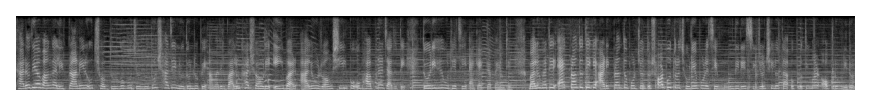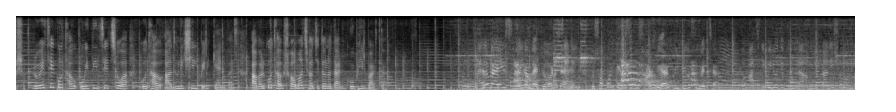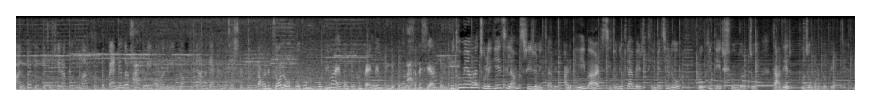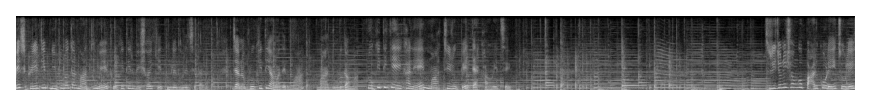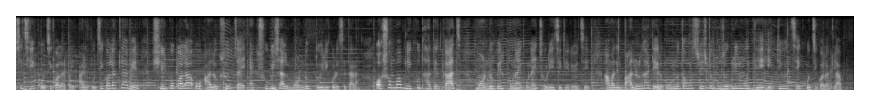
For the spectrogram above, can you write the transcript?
শারদীয়া বাঙালির প্রাণের উৎসব দুর্গাপুজো নতুন সাজে নতুন রূপে আমাদের বালুরঘাট শহরে এইবার আলো, রং, শিল্প ও ভাবনার জাদুতে তৈরি হয়ে উঠেছে এক একটা প্যান্ডেল। বালুরঘাটের এক প্রান্ত থেকে আরেক প্রান্ত পর্যন্ত সর্বত্র ছড়িয়ে পড়েছে মন্দিরের সৃজনশীলতা ও প্রতিমার অপরূপ নিদর্শন। রয়েছে কোথাও ঐতিহ্যের ছোঁয়া, কোথাও আধুনিক শিল্পের ক্যানভাস, আবার কোথাও সমাজ সচেতনতার গভীর বার্তা। Hello guys welcome back to our channel তো সকলকে শুভ শারদীয়ার প্রীতি ও শুভেচ্ছা। তো আজকের ভিডিওতে বন্ধুরা আমাদের প্রাণের শহর বালুঘাটে কিছু সেরা প্রতিমা ও প্যান্ডেল দর্শন করে তোমাদের এই ব্লগটিতে আমরা দেখানোর চেষ্টা করি। তাহলে চলো প্রথম প্রতিমা এবং প্রথম প্যান্ডেলটি তোমাদের সাথে শেয়ার করি। প্রথমে আমরা চলে গিয়েছিলাম সৃজনী ক্লাবে আর এইবার সৃজনী ক্লাবের থিমে ছিল প্রকৃতির সৌন্দর্য তাদের পুজো মণ্ডপে। বেশ ক্রিয়েটিভ নিপুণতার মাধ্যমে প্রকৃতির বিষয়কে তুলে ধরেছে তারা। যেন প্রকৃতি আমাদের মা মা দুর্গা মা। প্রকৃতিকে এখানে মাতৃরূপে দেখা হয়েছে। সৃজনী সঙ্গ পার করেই চলে এসেছি কচিকলাতে। আর কচিকলা ক্লাবের শিল্পকলা ও আলোকসজ্জায় এক সুবিশাল মণ্ডপ তৈরি করেছে তারা। অসম্ভব নিখুঁত হাতের কাজ মণ্ডপের কোনায় কোনায় ছড়িয়ে ছিটিয়ে রয়েছে। আমাদের বালুরঘাটের অন্যতম শ্রেষ্ঠ পুজোগুলির মধ্যে একটি হচ্ছে কচিকলা ক্লাব।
